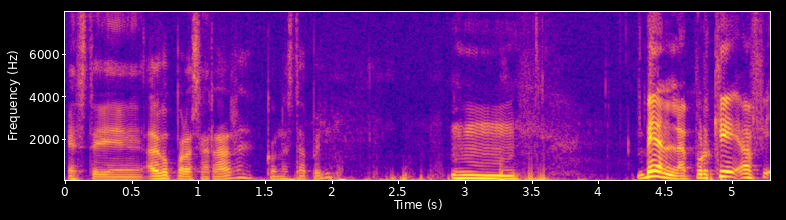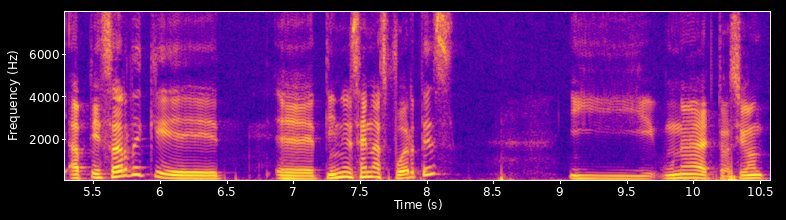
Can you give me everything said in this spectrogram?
este, algo para cerrar con esta peli. Mm, véanla, porque a pesar de que eh, tiene escenas fuertes y una actuación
